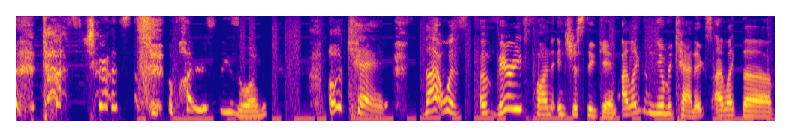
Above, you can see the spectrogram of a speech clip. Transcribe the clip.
Dust trust. The Pirates Please one. Okay. That was a very fun, interesting game. I like the new mechanics. I like the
